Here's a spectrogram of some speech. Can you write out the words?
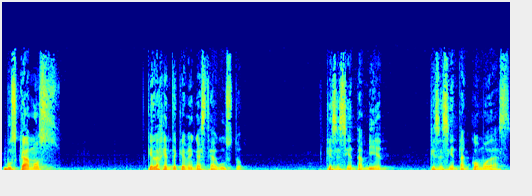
Buscamos que la gente que venga esté a gusto, que se sientan bien, que se sientan cómodas,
